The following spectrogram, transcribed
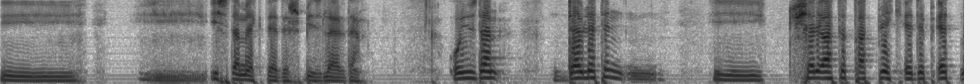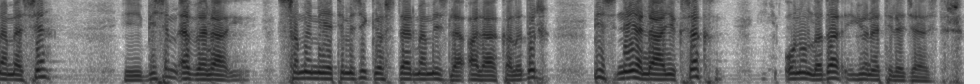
e, e, istemektedir bizlerden. O yüzden devletin şeriatı tatbik edip etmemesi bizim evvela samimiyetimizi göstermemizle alakalıdır. Biz neye layıksak onunla da yönetileceğizdir.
